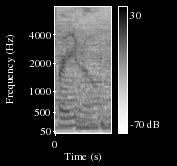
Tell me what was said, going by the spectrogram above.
afraid of.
